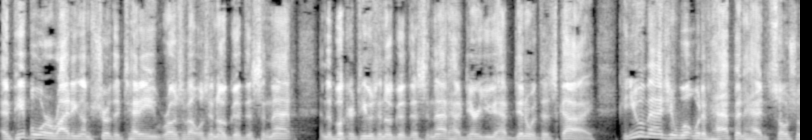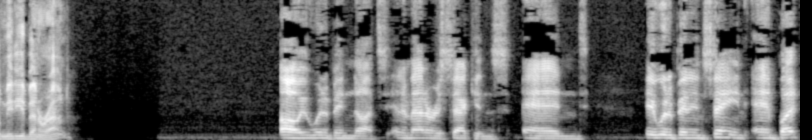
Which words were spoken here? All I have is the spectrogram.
And people were writing, I'm sure, that Teddy Roosevelt was a no good this and that, and the Booker T was a no good this and that. How dare you have dinner with this guy? Can you imagine what would have happened had social media been around? Oh, it would have been nuts in a matter of seconds, and it would have been insane. And but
